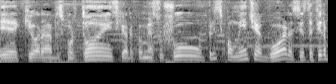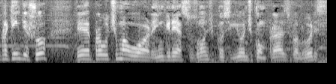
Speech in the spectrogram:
eh, que hora abre os portões, que hora começa o show, principalmente agora, sexta-feira, para quem deixou para a última hora. Ingressos, onde conseguiu, onde comprar os valores.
